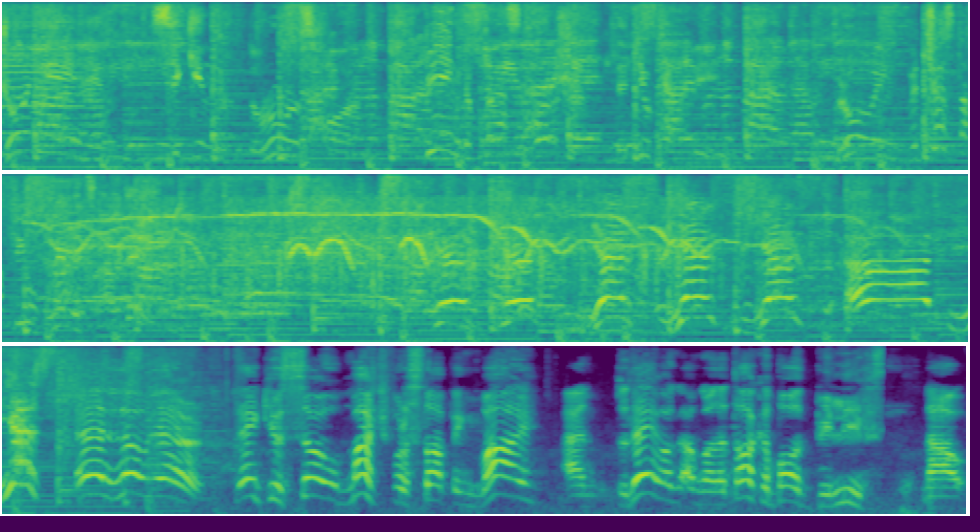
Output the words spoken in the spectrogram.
Join me in seeking the rules for being the best version that you can be. Growing with just a few minutes a day. Yes, yes, yes, yes, yes, and yes! Hello there! Thank you so much for stopping by. And today I'm to talk about beliefs. Now,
